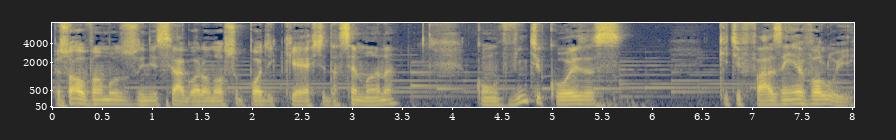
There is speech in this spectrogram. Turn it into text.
Pessoal, vamos iniciar agora o nosso podcast da semana com 20 coisas que te fazem evoluir.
